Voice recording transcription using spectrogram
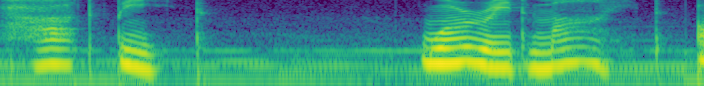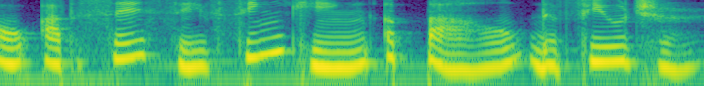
heartbeat, worried mind, or obsessive thinking about the future,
